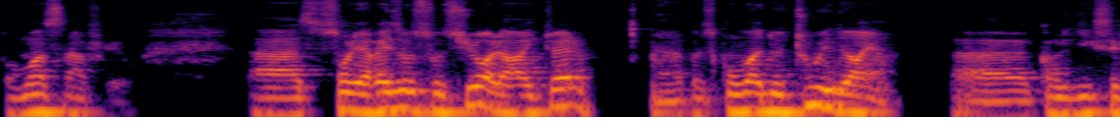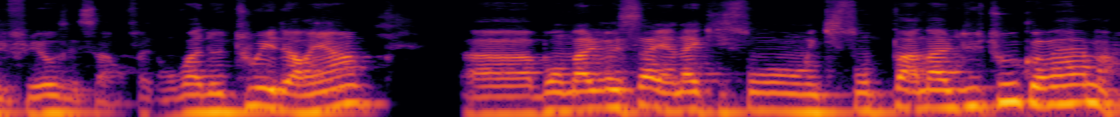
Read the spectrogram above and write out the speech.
pour moi, c'est un fléau. ce sont les réseaux sociaux à l'heure actuelle, parce qu'on voit de tout et de rien. quand je dis que c'est le fléau, c'est ça. En fait, on voit de tout et de rien. Euh, bon, malgré ça, il y en a qui sont, qui sont pas mal du tout quand même.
